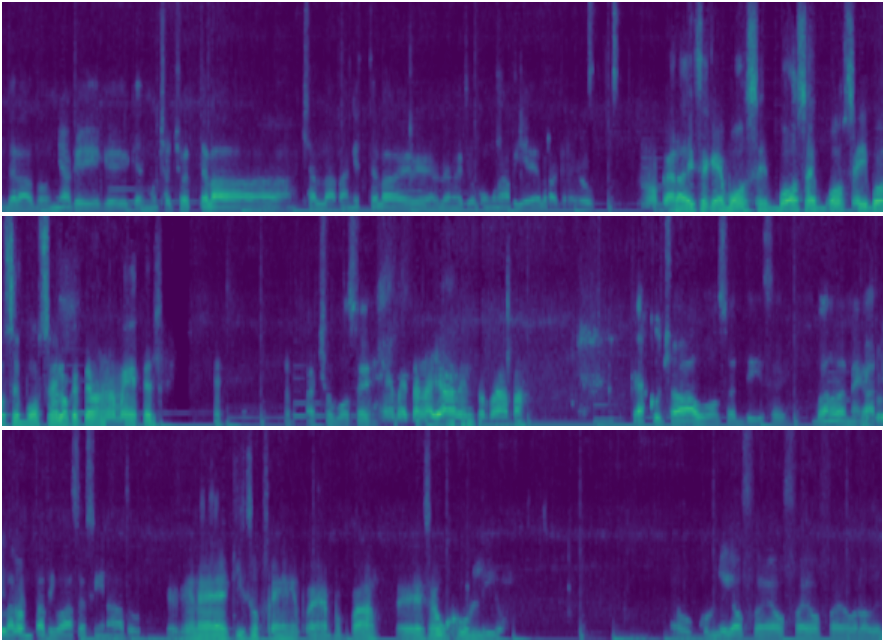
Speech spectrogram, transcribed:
de la doña que, que, que el muchacho este la charlatán este la le metió con una piedra, creo. No, ahora dice que voces, voces, voces y voces, voces es lo que te van a meter. Cacho voces Que metan allá adentro, papá. que escuchaba voces, dice. Bueno, le negaron la tentativa de asesinato. Que tiene esquizofrenia, pues, papá. Ese es un lío. Un lío feo, feo, feo, brother.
